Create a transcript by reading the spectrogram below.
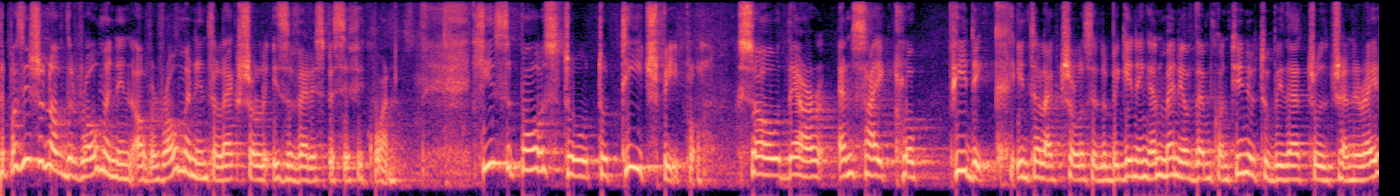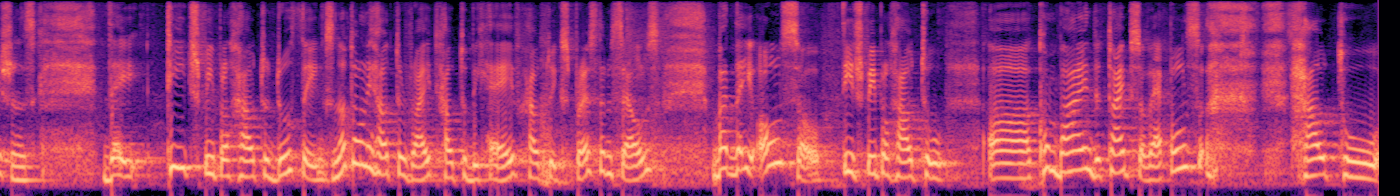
The position of the Roman in, of a Roman intellectual is a very specific one. He's supposed to, to teach people. So they are encyclopedic intellectuals at the beginning, and many of them continue to be that through generations. They teach people how to do things, not only how to write, how to behave, how to express themselves, but they also teach people how to uh, combine the types of apples, how to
